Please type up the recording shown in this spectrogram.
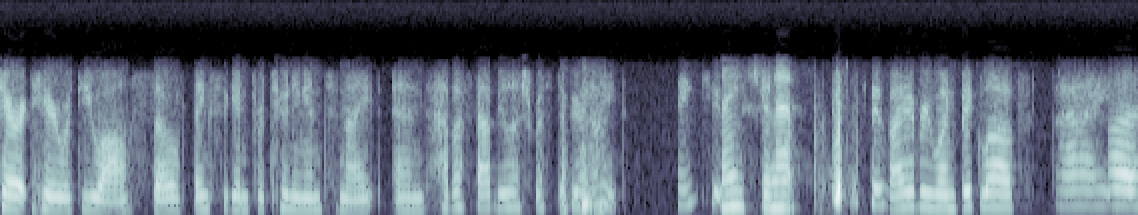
share it here with you all. So thanks again for tuning in tonight, and have a fabulous rest of your night. Thank you. Thanks, Jeanette. Bye, everyone. Big love. Bye. Bye.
